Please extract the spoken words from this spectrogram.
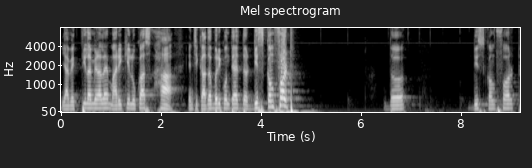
या व्यक्तीला मिळालाय मारिके लुकास. हा यांची कादंबरी कोणती आहे? The discomfort. The discomfort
